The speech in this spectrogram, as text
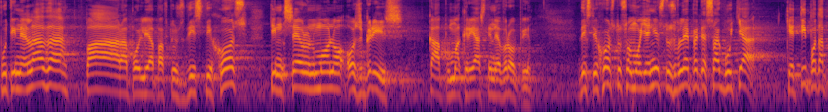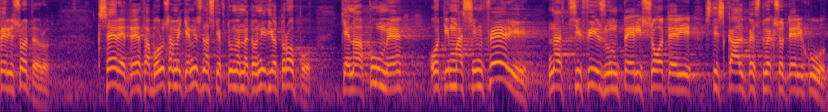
που την Ελλάδα πάρα πολλοί από αυτούς δυστυχώς την ξέρουν μόνο ως γκρίς κάπου μακριά στην Ευρώπη. Δυστυχώς τους ομογενείς τους βλέπετε σαν κουκιά και τίποτα περισσότερο. Ξέρετε, θα μπορούσαμε κι εμείς να σκεφτούμε με τον ίδιο τρόπο και να πούμε ότι μας συμφέρει να ψηφίζουν περισσότεροι στις κάλπες του εξωτερικού.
